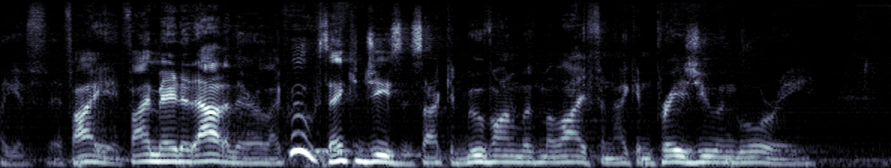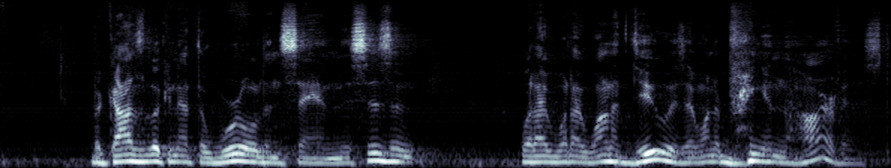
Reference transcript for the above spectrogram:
Like if, if I if I made it out of there, like, whoo, thank you, Jesus. I can move on with my life and I can praise you in glory. But God's looking at the world and saying, this isn't what I what I want to do is I want to bring in the harvest.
